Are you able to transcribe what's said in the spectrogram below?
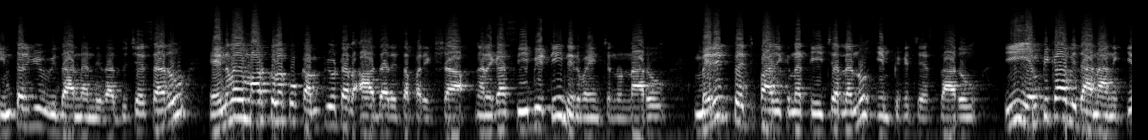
ఇంటర్వ్యూ విధానాన్ని రద్దు చేశారు. ఎనభై మార్కులకు కంప్యూటర్ ఆధారిత పరీక్ష అనగా సిబిటి నిర్వహించనున్నారు. మెరిట్ ప్రతిపాదికన టీచర్లను ఎంపిక చేస్తారు. ఈ ఎంపిక విధానానికి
